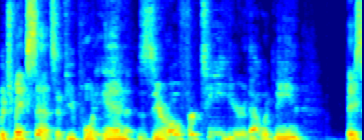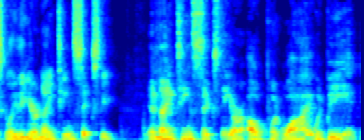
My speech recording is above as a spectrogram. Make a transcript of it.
which makes sense. If you put in 0 for t here, that would mean basically the year 1960. In 1960, our output Y would be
